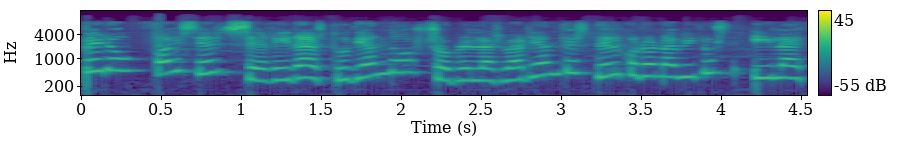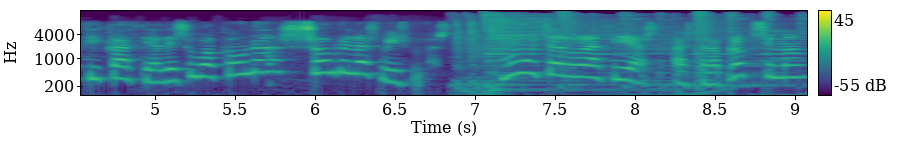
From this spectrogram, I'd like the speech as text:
pero Pfizer seguirá estudiando sobre las variantes del coronavirus y la eficacia de su vacuna sobre las mismas. Muchas gracias, hasta la próxima.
